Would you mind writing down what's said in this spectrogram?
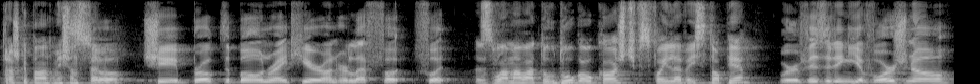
troszkę ponad miesiąc temu. So she broke the bone right here on her left foot. foot. Złamała tą długą kość w swojej lewej stopie. We're visiting Jaworzno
